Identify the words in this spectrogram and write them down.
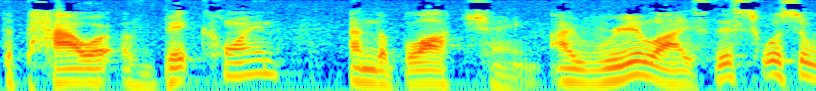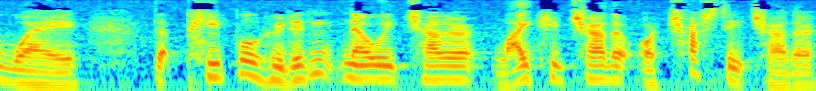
the power of Bitcoin and the blockchain. I realized this was a way that people who didn't know each other, like each other, or trust each other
